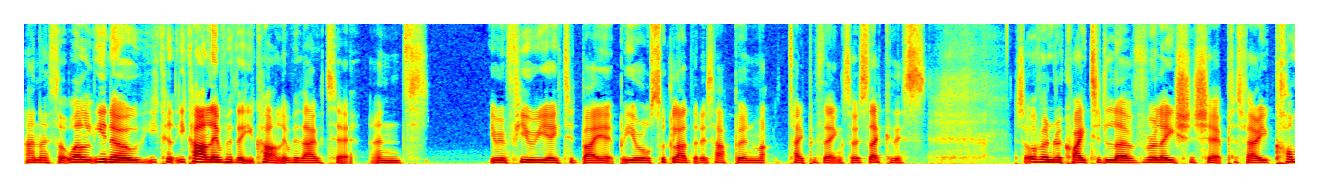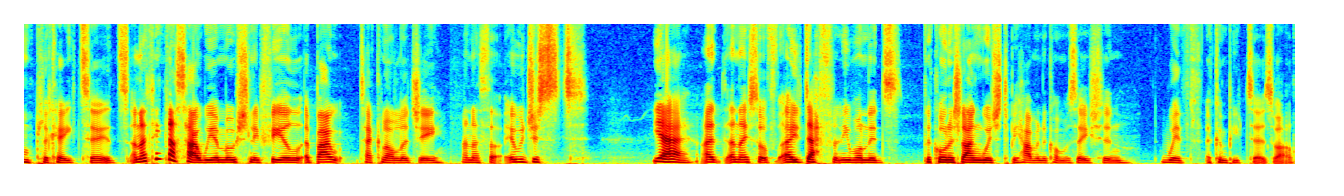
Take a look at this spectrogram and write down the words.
and I thought, well, you know, you can you can't live with it, you can't live without it, and you're infuriated by it, but you're also glad that it's happened, type of thing. So it's like this sort of unrequited love relationship that's very complicated. And I think that's how we emotionally feel about technology. And I thought it would just, yeah. I, and I sort of, I definitely wanted the Cornish language to be having a conversation with a computer as well,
